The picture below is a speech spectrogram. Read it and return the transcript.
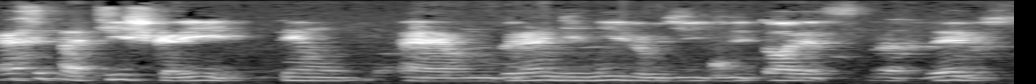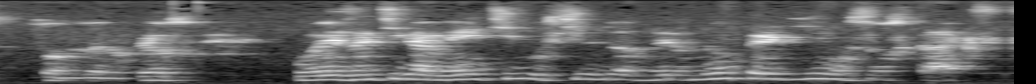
essa estatística aí tem um, é, um grande nível de, vitórias brasileiros sobre os europeus, pois antigamente os times brasileiros não perdiam os seus craques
